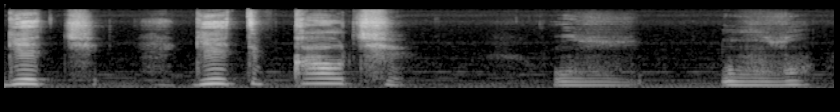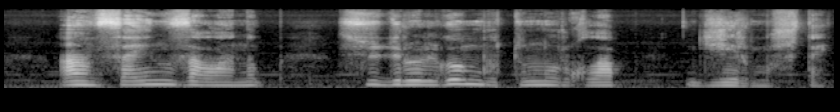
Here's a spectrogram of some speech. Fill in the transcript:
кетчи кетип калчы. Уулу ан сайын ызаланып сүдүрөлгөн бутун ургулап жер муштайт.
